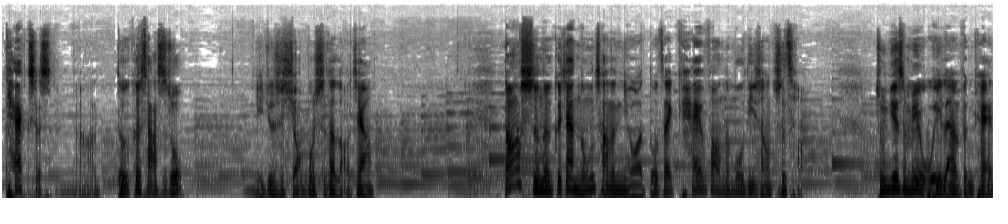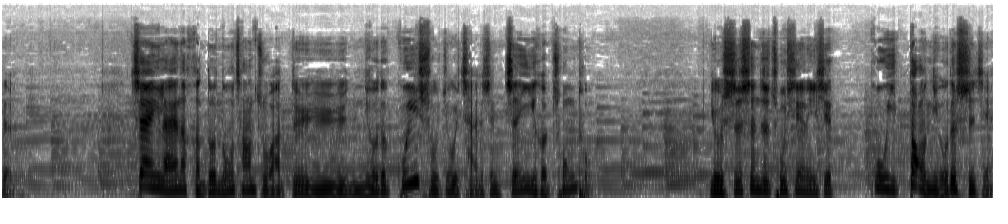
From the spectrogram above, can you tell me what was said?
Texas 啊德克萨斯州，也就是小布什的老家。当时呢各家农场的牛啊都在开放的墓地上吃草，中间是没有围栏分开的。这样一来呢，很多农场主啊对于牛的归属就会产生争议和冲突，有时甚至出现了一些故意盗牛的事件。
